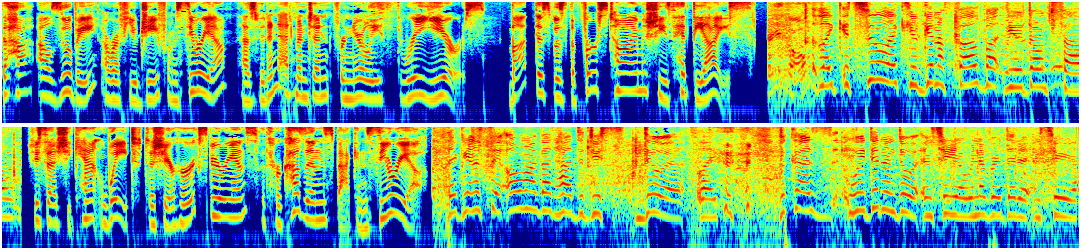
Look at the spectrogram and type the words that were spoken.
Daha Al Zubi, a refugee from Syria, has been in Edmonton for nearly three years. But this was the first time she's hit the ice. Like it's feel like you're gonna fall, but you don't fall. She says she can't wait to share her experience with her cousins back in Syria. They're gonna say, "Oh my God, how did you do it?" Like because we didn't do it in Syria. We never did it in Syria.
